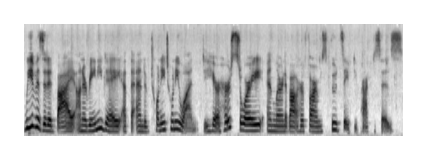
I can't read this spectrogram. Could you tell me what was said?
We visited Bai on a rainy day at the end of 2021 to hear her story and learn about her farm's food safety practices.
